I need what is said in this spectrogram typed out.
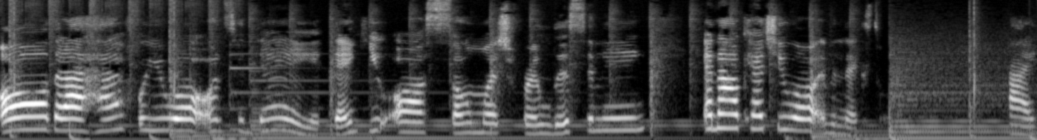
all that I have for you all on today. Thank you all so much for listening, and I'll catch you all in the next one. Bye.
